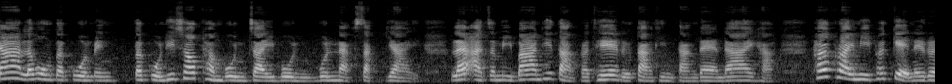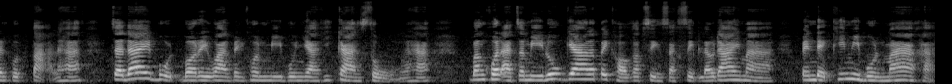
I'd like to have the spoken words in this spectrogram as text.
ญาติและวงตระกูลเป็นตระกูลที่ชอบทำบุญใจบุญ บุญหนักสักใหญ่ และอาจจะมีบ้านที่ต่างประเทศหรือต่างถิ่นต่างแดนได้ค่ะ ถ้าใครมีพระเกตในเรือนปุตตะนะคะ จะได้บุตรบริวารเป็นคนมีบุญญาธิการสูงนะคะ บางคนอาจจะมีลูกยากแล้วไปขอกับสิ่งศักดิ์สิทธิ์แล้วได้มา เป็นเด็กที่มีบุญมากค่ะ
